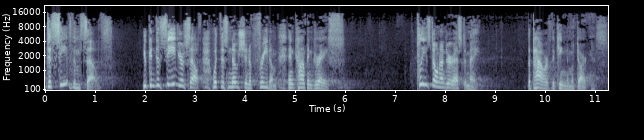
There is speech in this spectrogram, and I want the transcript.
deceive themselves. You can deceive yourself with this notion of freedom and common grace. Please don't underestimate the power of the kingdom of darkness.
